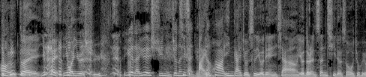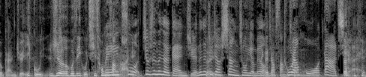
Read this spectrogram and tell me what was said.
嗯，对，因为因为越虚，越来越虚，你就能感觉到。白话应该就是有点像，有的人生气的时候就会有感觉，一股热或者一股气冲上来。没错，就是那个感觉，那个就叫上冲，有没有？那个叫上冲，突然火大起来。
